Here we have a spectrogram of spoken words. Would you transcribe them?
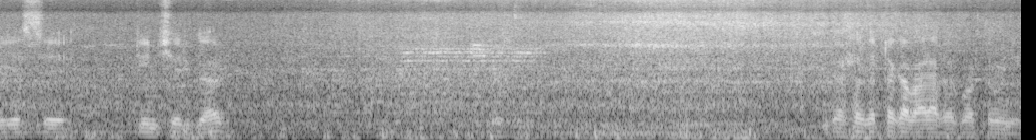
এই হচ্ছে টিন শেড ঘর দশ হাজার টাকা পায় বর্তমানে।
